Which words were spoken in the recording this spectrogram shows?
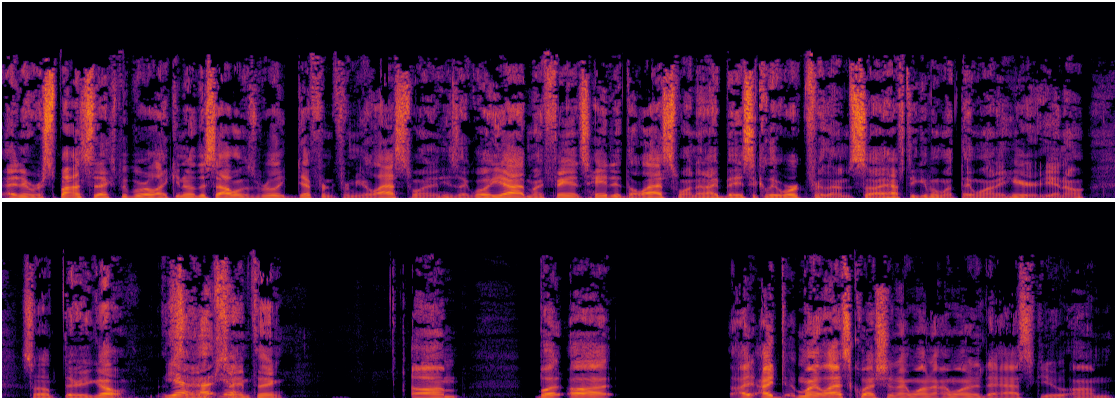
And in response to that, people were like, you know, this album is really different from your last one. And he's like, well, yeah, my fans hated the last one, and I basically work for them, so I have to give them what they want to hear, you know. So there you go. Yeah, same, uh, yeah. same thing. Um, but uh, I, I my last question I want I wanted to ask you um,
